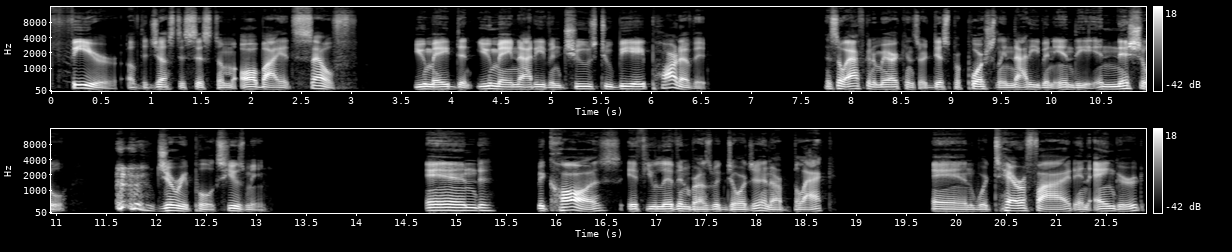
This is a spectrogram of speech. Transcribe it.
fear of the justice system all by itself, you may, you may not even choose to be a part of it. And so African Americans are disproportionately not even in the initial jury pool, excuse me. And because if you live in Brunswick, Georgia, and are black, and were terrified and angered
